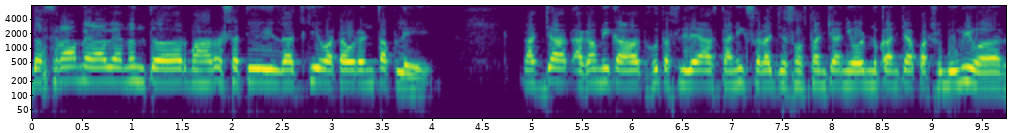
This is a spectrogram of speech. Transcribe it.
दसरा मेळाव्यानंतर महाराष्ट्रातील राजकीय वातावरण तापले. राज्यात आगामी काळात होत असलेल्या स्थानिक स्वराज्य संस्थांच्या निवडणुकांच्या पार्श्वभूमीवर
